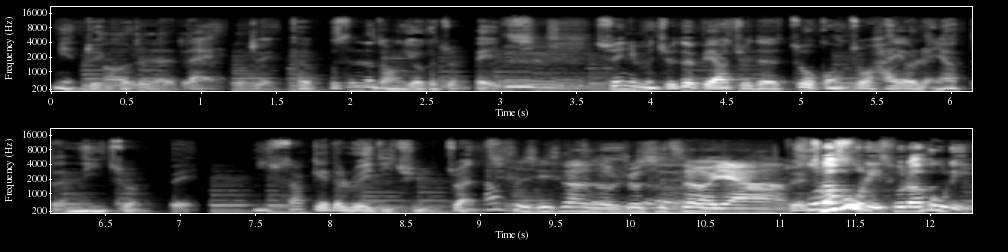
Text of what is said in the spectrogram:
面对客人的带对可不是那种有个准备期。嗯，所以你们绝对不要觉得做工作还有人要等你准备，你是要 get ready 去赚当实。习生的时候就是这样。对，除了护理，除了护理，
